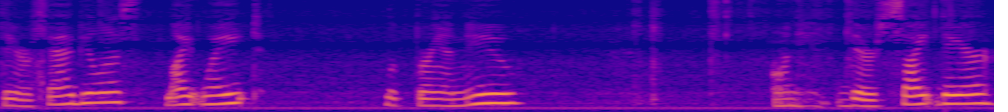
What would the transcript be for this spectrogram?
They are fabulous, lightweight, look brand new. On their site there,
